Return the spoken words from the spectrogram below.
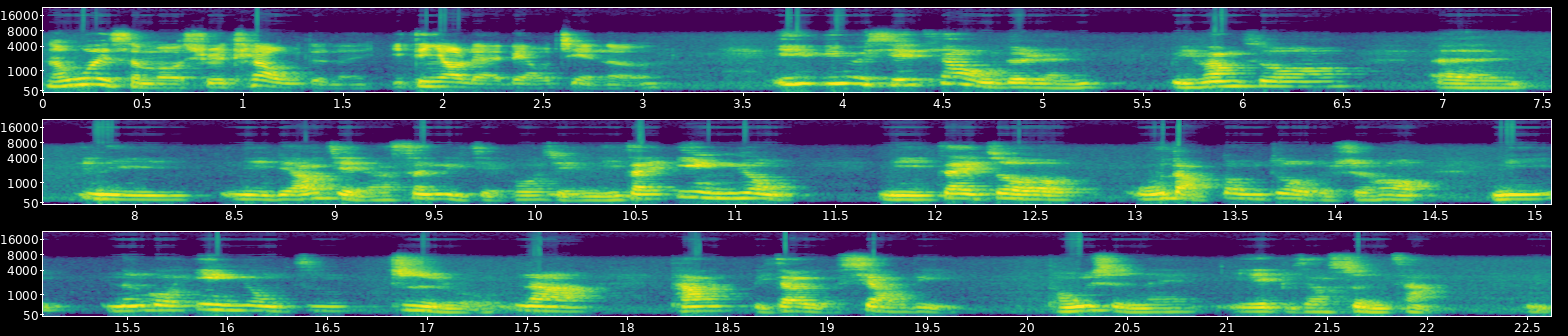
那为什么学跳舞的人一定要来了解呢？因因为学跳舞的人，比方说，呃，你你了解了生理解剖学，你在应用你在做舞蹈动作的时候，你能够应用自自如，那它比较有效率。同时呢，也比较顺畅。嗯，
